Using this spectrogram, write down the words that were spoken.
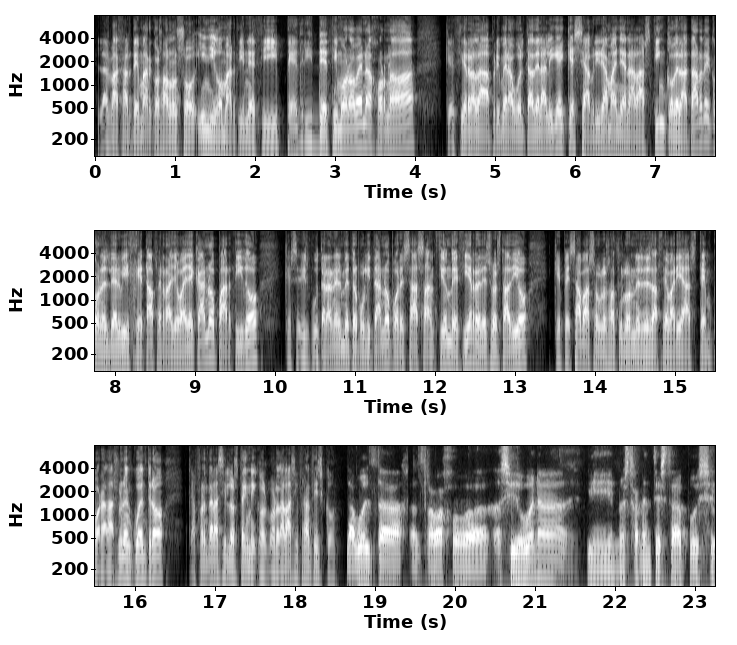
las bajas de Marcos Alonso, Íñigo Martínez y Pedri. Décimo novena jornada que cierra la primera vuelta de la liga y que se abrirá mañana a las 5 de la tarde con el derby Getafe Rayo Vallecano, partido que se disputará en el Metropolitano por esa sanción de cierre de su estadio que pesaba sobre los azulones desde hace varias temporadas. Un encuentro que afrontan así los técnicos Bordalás y Francisco. La vuelta al trabajo ha, sido buena y en nuestra mente está pues eh,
